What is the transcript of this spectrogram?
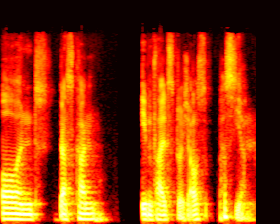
Und das kann ebenfalls durchaus passieren.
